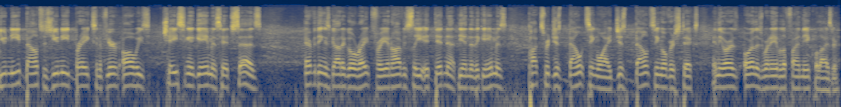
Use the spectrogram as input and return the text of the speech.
you need bounces, you need breaks, and if you're always chasing a game, as Hitch says, everything has got to go right for you. And obviously, it didn't at the end of the game, as pucks were just bouncing wide, just bouncing over sticks, and the Oilers weren't able to find the equalizer.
